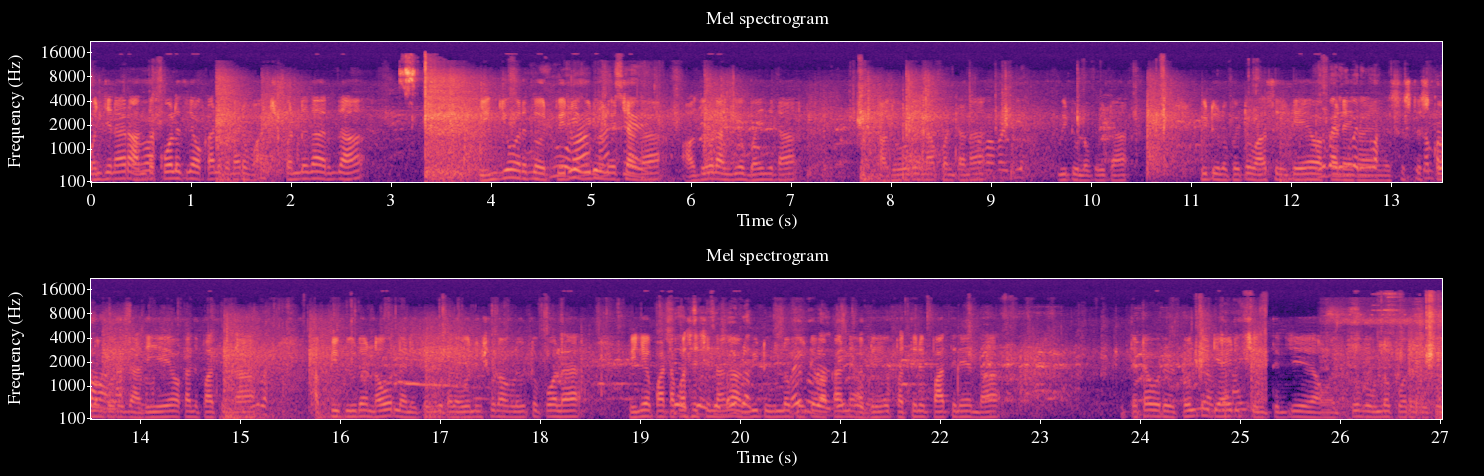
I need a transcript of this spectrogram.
கொஞ்ச நேரம் அந்த கோலத்துலேயே உட்காந்து கொஞ்ச நேரம் வாட்ச் பண்ணு தான் இருந்தான் எங்கேயோ ஒருத்த ஒரு பெரிய வீடியோ வச்சாங்க அதோட அங்கேயோ பயந்துட்டான். அதோட என்ன பண்ணிட்டான்னா வீட்டுக்குள்ளே போயிட்டான். வீட்டுக்குள்ளே போயிட்டு வாசல்கிட்டே உட்காந்து எங்கள் சிஸ்டர்ஸ் கோலம் போடுறது அதையே உட்காந்து பார்த்துருந்தான் அப்படி இப்படி நவரில் எனக்கு தெரிஞ்சு பார்த்தா ஒரு நிமிஷம் கூட அவங்கள விட்டு போகல வெளியே பாட்டை பாஸ் வச்சுருந்தாங்க அவன் வீட்டு உள்ளே போயிட்டு உட்காந்து அப்படியே பத்துன்னு பார்த்துனே இருந்தான் கிட்டத்தட்ட ஒரு டுவெல் தேர்ட்டி ஆயிடுச்சு எனக்கு தெரிஞ்சு. அவன் தூங்க உள்ளே போகிறதுக்கு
